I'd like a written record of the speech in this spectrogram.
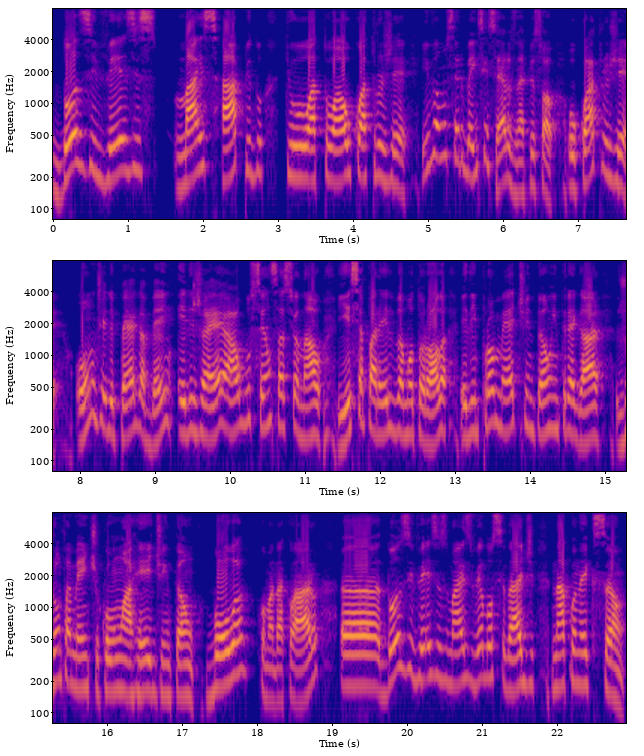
12 vezes mais rápido que o atual 4G. E vamos ser bem sinceros, né, pessoal? O 4G, onde ele pega bem, ele já é algo sensacional. E esse aparelho da Motorola, ele promete então entregar, juntamente com uma rede então boa, como a da Claro, uh, ah, 12 vezes mais velocidade na conexão.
